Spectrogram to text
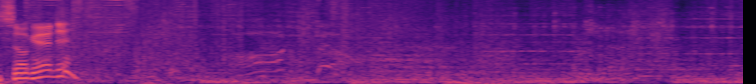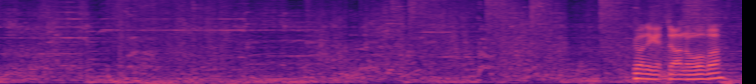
So good. Going to get done over.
